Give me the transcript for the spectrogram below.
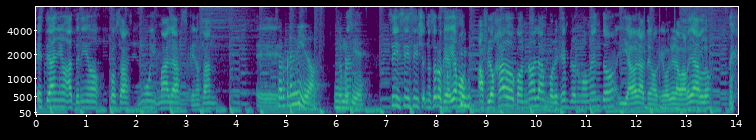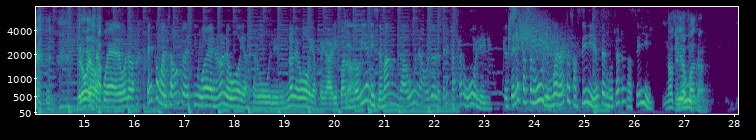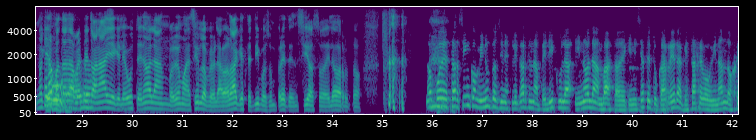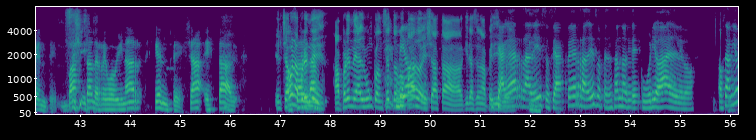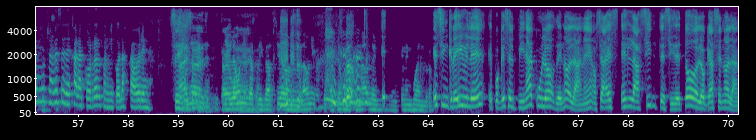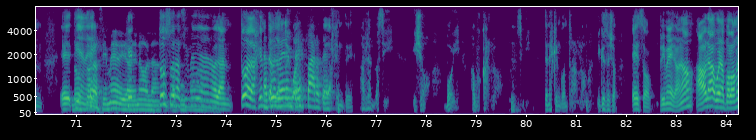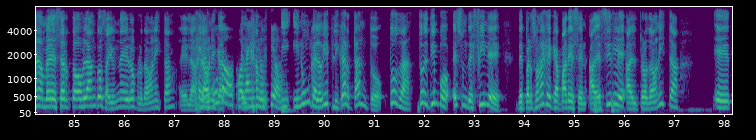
este año ha tenido cosas muy malas que nos han eh, Sorprendido, inclusive. Sí, sí, sí. yo- nosotros que habíamos aflojado con Nolan, por ejemplo, en un momento, y ahora tengo que volver a bardearlo. Pero bueno, no se ah, puede, boludo. Es como el chabón que decís, bueno, no le voy a hacer bullying, no le voy a pegar. Y cuando Claro. viene y se manda una, boludo, le tenés que hacer bullying. Le tenés que hacer bullying. Bueno, esto es así, este muchacho es así. no Se quiero, buscan. No quiero faltarle al respeto a nadie que le guste Nolan, volvemos a decirlo, pero la verdad que este tipo es un pretencioso del orto. No puede estar cinco minutos sin explicarte una película y Nolan, basta, de que iniciaste tu carrera que estás rebobinando gente. Basta Sí. de rebobinar gente, ya está. El chabón aprende, adelante. aprende algún concepto copado y ya está, quiere hacer una Y se película. agarra de eso, se aferra de eso pensando que descubrió algo. O sea, vio muchas veces déjala correr con Nicolás Cabré. Sí. Ah, esa Ponele. está es la única esa. explicación, la única explicación razonable que, que le encuentro. Es increíble eh, porque es el pináculo de Nolan, ¿eh? O sea, es, es la síntesis de todo lo que hace Nolan. Eh, Dos tiene horas y media ¿Qué? de Nolan. dos horas y media de. Nolan. Toda la gente La que hablando ver en igual. tres Toda la partes. gente hablando así. Y yo voy a buscarlo. Hmm. Sí, tenés que encontrarlo. Y qué sé yo. Eso, primero, ¿no? Ahora, bueno, por lo menos en vez de ser todos blancos, hay un negro protagonista. eh, la, Se la lo única, puso por el la cambio. inclusión. Y, y nunca lo vi explicar tanto. Toda, todo el tiempo es un desfile de personajes que aparecen a decirle al protagonista, eh,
